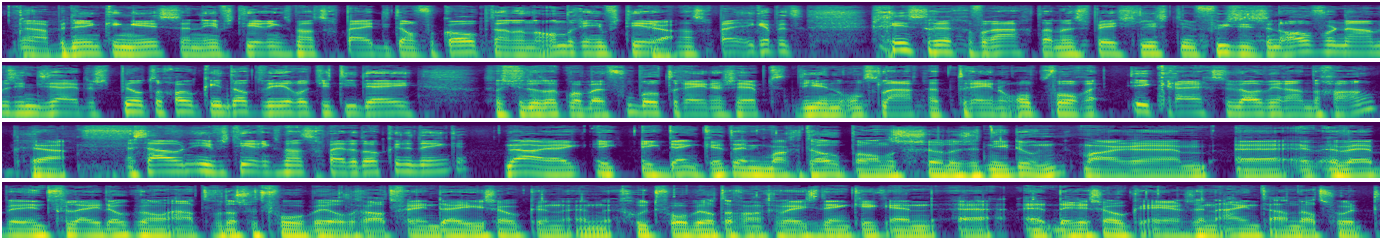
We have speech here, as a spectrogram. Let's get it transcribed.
ja, bedenking is een investeringsmaatschappij die dan verkoopt aan een andere investeringsmaatschappij. Ja. Ik heb het gisteren gevraagd aan een specialist in fusies en overnames. En die zei: er speelt toch ook in dat wereldje het idee, zoals je dat ook wel bij voetbaltrainers hebt, die een ontslagen trainer opvolgen. Ik krijg ze wel weer aan de gang. Ja. En zou een investeringsmaatschappij dat ook kunnen denken? Nou ja, ik, ik denk het en ik mag het hopen, anders zullen ze het niet doen. Maar uh, uh, we hebben in het verleden ook wel een aantal van dat soort voorbeelden gehad. VND is ook een, een goed voorbeeld daarvan geweest, denk ik. En uh, er is ook ergens een eind aan dat soort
